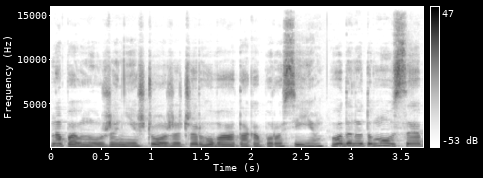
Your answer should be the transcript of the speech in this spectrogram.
напевно, вже ні. Що ж, чергова атака по Росії. Годину тому все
